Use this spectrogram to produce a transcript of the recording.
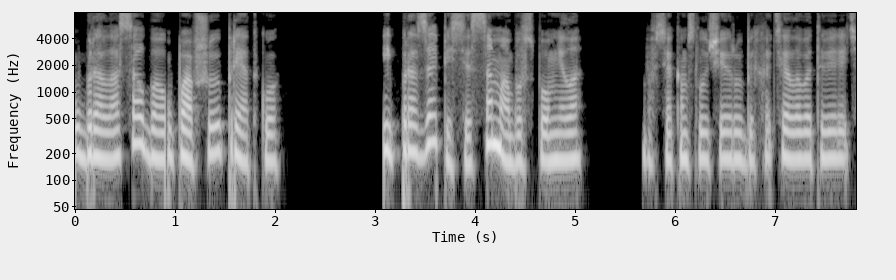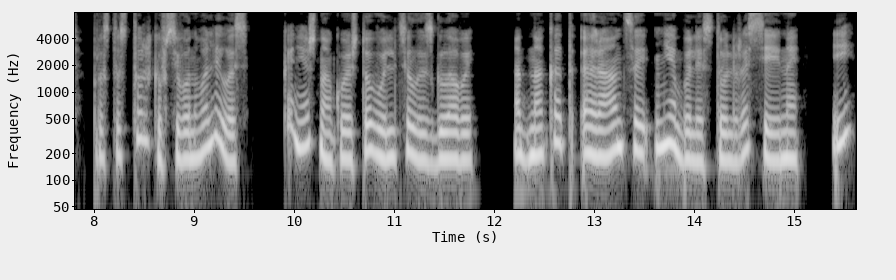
Убрала с лба упавшую прядку. И про записи сама бы вспомнила. Во всяком случае, Руби хотела в это верить. Просто столько всего навалилось. Конечно, кое-что вылетело из головы. Однако эранцы не были столь рассеяны. И,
